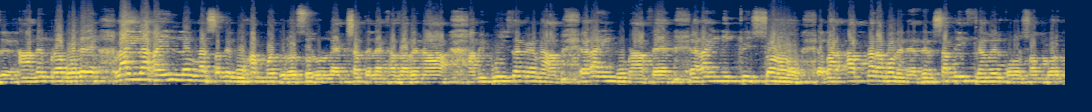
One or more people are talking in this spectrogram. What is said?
যে আলেমরা বলে লা ইলাহা ইল্লাল্লাহর সাথে মুহাম্মাদুর রাসূলুল্লাহ একসাথে লেখা যাবে না। আমি বুঝতে গেলাম এরাই মুনাফেক এরাই নিকৃষ্ট। এবার আপনারা বলেন এদের সাথে ইসলামের কোনো সম্পর্ক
